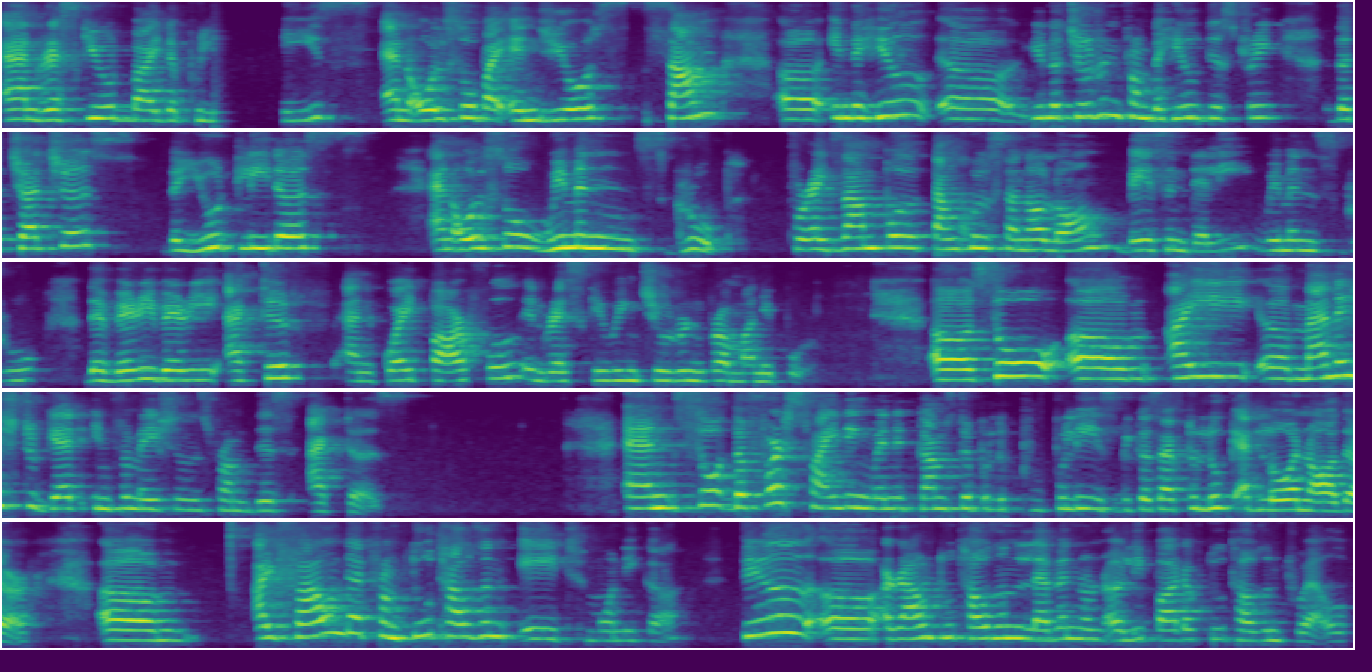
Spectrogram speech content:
and rescued by the police and also by ngos some uh, in the hill uh, you know children from the hill district the churches the youth leaders and also women's group for example, Tangkhul Shanao Long, based in Delhi, women's group, they're very, very active and quite powerful in rescuing children from Manipur. Uh, so um, I uh, managed to get information from these actors. And so the first finding when it comes to pol police, because I have to look at law and order, um, I found that from 2008, Monica, till uh, around 2011 or early part of 2012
